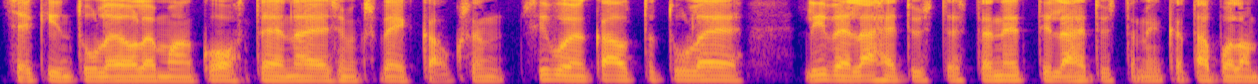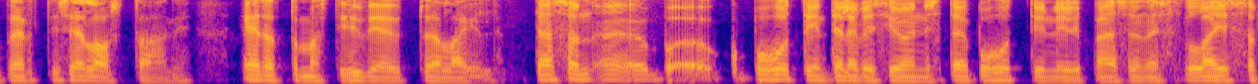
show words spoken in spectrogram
sekin tulee olemaan kohteena. Esimerkiksi Veikkauksen sivujen kautta tulee live-lähetystä, sitä nettilähetystä, minkä Tapolan Pertti selostaa, niin ehdottomasti hyviä juttuja lajille. Tässä on, puhuttiin televisioinnista ja puhuttiin ylipäänsä näistä lajissa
